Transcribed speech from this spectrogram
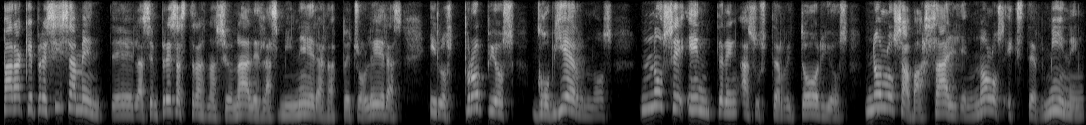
para que precisamente las empresas transnacionales, las mineras, las petroleras y los propios gobiernos no se entren a sus territorios, no los avasallen, no los exterminen,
